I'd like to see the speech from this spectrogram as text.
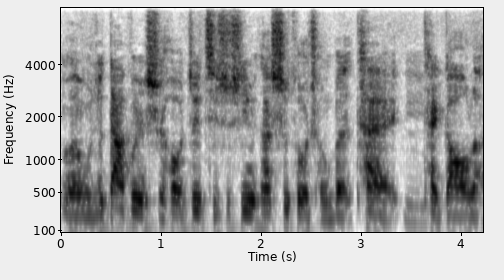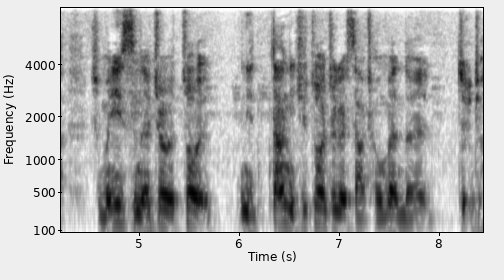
嗯，我觉得大部分时候这其实是因为它试错成本太太高了。什么意思呢？就是做你当你去做这个小成本的。就就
